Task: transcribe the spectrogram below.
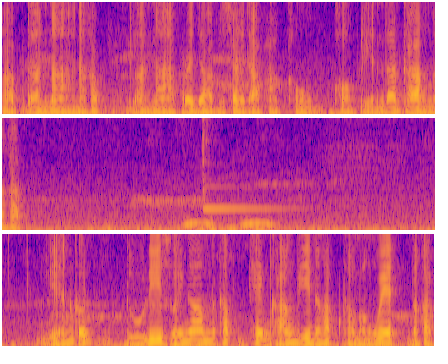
ครับด้านหน้านะครับ ด้านหน้าพระยาพิชัยดาบหักของขอบเหรียญด้านข้างนะครับเหรียญก็ดูดีสวยงามนะครับ เข้มขังดีนะครับขมังเวทนะครับ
